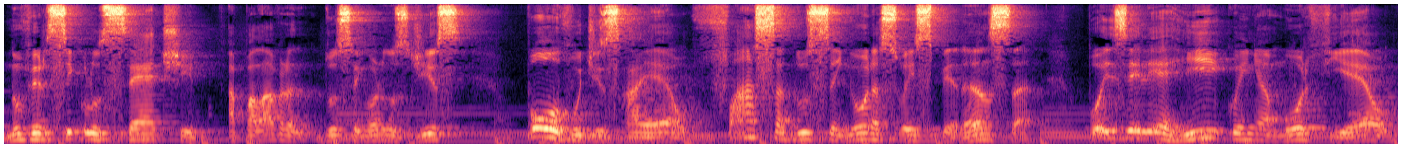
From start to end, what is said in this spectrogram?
No versículo 7, a palavra do Senhor nos diz: Povo de Israel, faça do Senhor a sua esperança, pois ele é rico em amor fiel.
